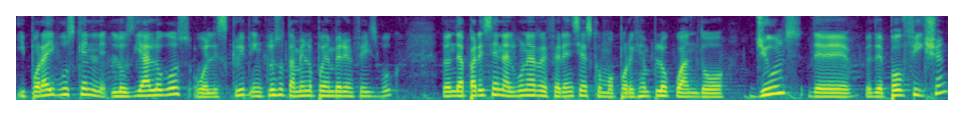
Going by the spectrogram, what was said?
y por ahí busquen los diálogos o el script, incluso también lo pueden ver en Facebook, donde aparecen algunas referencias como por ejemplo cuando Jules de, de Pulp Fiction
